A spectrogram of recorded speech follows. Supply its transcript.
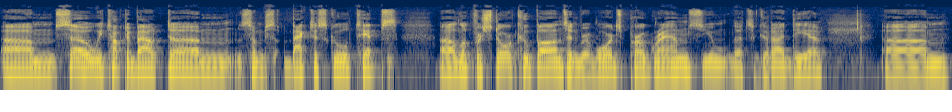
Um, so we talked about um, some back to school tips. Uh, look for store coupons and rewards programs. You, that's a good idea. Um,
